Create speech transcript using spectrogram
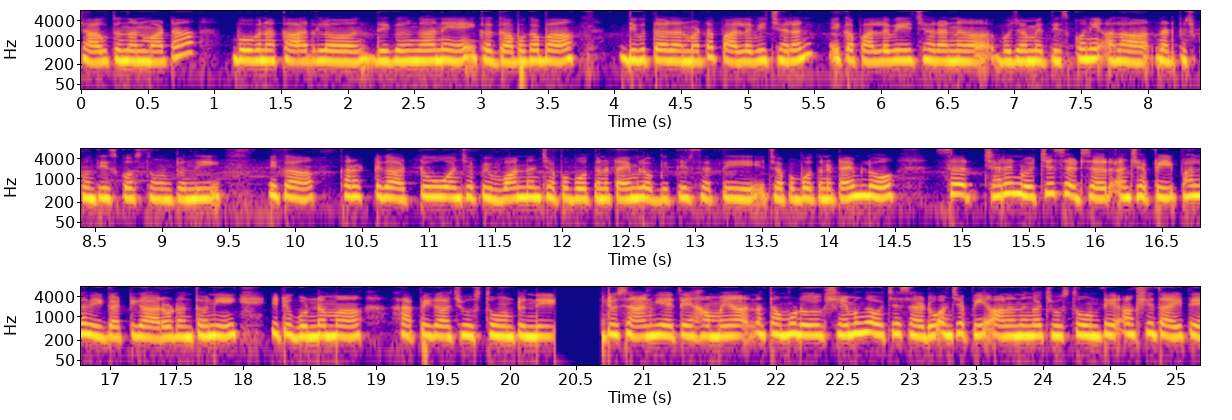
చాగుతుందనమాట భువన కారులో దిగగానే ఇక గబగబా దిగుతాడనమాట పల్లవి చరణ్. ఇక పల్లవి చరణ్ భుజం మీద తీసుకొని అలా నడిపించుకొని తీసుకొస్తూ ఉంటుంది. ఇక కరెక్ట్గా టూ అని చెప్పి వన్ అని చెప్పబోతున్న టైంలో బిత్తిరి సత్తి చెప్పబోతున్న టైంలో సార్ చరణ్ వచ్చేసాడు సార్ అని చెప్పి పల్లవి గట్టిగా అరవడంతో ఇటు గుండమ్మ హ్యాపీగా చూస్తూ ఉంటుంది. ఇటు శాన్వి అయితే అమ్మయ్య నా తమ్ముడు క్షేమంగా వచ్చేసాడు అని చెప్పి ఆనందంగా చూస్తూ ఉంటే అక్షిత అయితే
